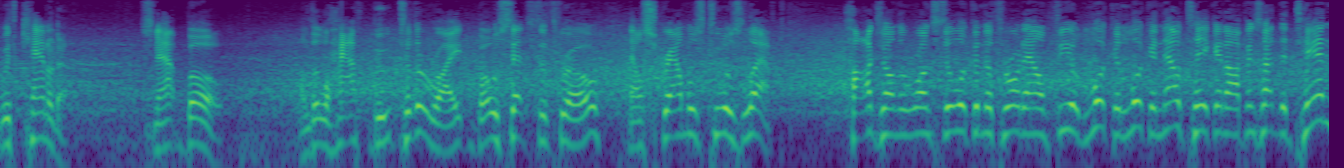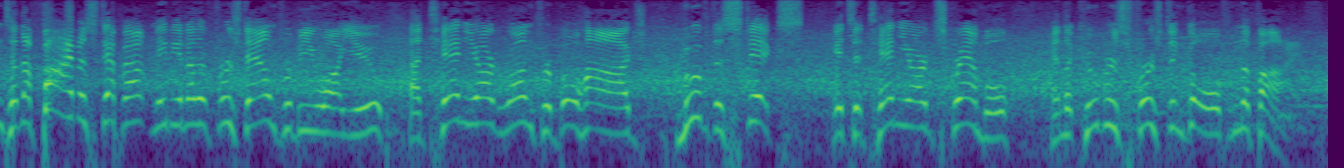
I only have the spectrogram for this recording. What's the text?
with Canada. Snap Beau. A little half boot to the right. Beau sets the throw. Now scrambles to his left. Hoge on the run, still looking to throw downfield. Looking, looking, now taking off inside the 10 to the 5. A step out, maybe another first down for BYU. A 10 yard run for Beau Hoge. Move the sticks. It's a 10 yard scramble, and the Cougars first and goal from the 5.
